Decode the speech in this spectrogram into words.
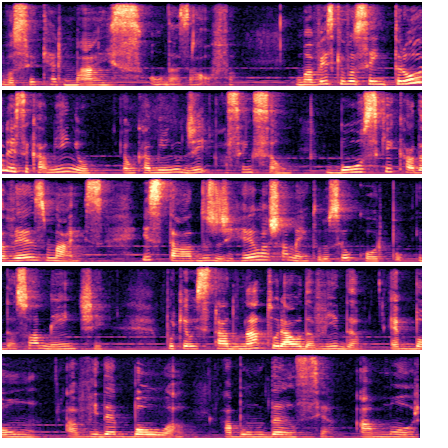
Você quer mais ondas alfa. Uma vez que você entrou nesse caminho, é um caminho de ascensão. Busque cada vez mais estados de relaxamento do seu corpo e da sua mente, porque o estado natural da vida é bom, a vida é boa, abundância, amor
